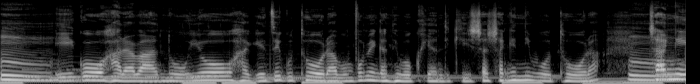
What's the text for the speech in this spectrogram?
mm. Ego hari abantu iyo hageze gutora bumva umenga ntibokwiyandikisha cyangwa ntibotora cyangwa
